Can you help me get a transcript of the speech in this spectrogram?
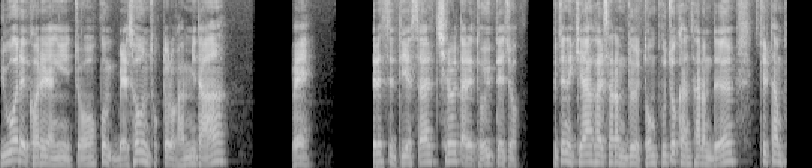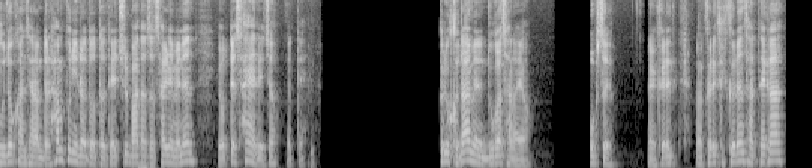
6월의 거래량이 조금 매서운 속도로 갑니다. 왜? 스트레스 DSR 7월 달에 도입되죠. 그 전에 계약할 사람들, 돈 부족한 사람들, 실탄 부족한 사람들 한 푼이라도 더 대출 받아서 살려면은 요때 사야 되죠. 요때. 그리고 그 다음에는 누가 사나요? 없어요. 네, 그래, 어, 그렇게 그런 사태가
